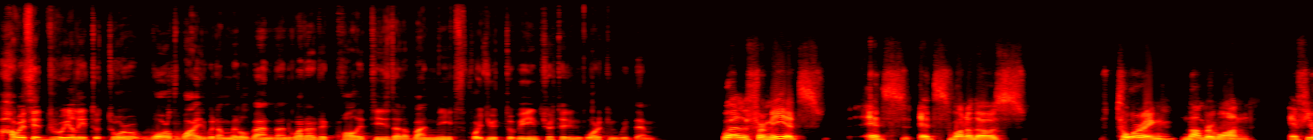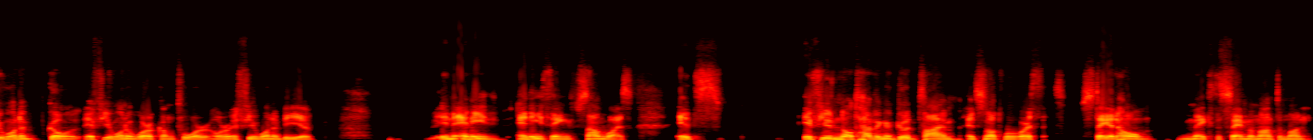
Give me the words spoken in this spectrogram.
how is it really to tour worldwide with a metal band, and what are the qualities that a band needs for you to be interested in working with them? Well, for me, it's it's it's one of those touring number one if you want to go if you want to work on tour or if you want to be a in any anything sound wise it's if you're not having a good time it's not worth it stay at home make the same amount of money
